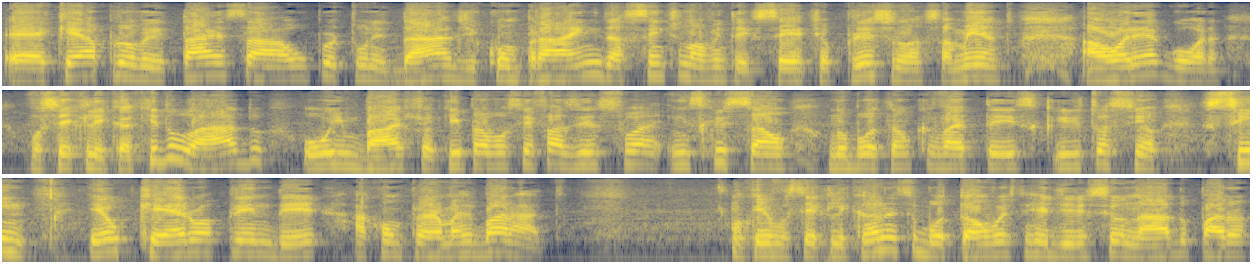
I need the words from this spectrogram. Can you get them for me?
é, quer aproveitar essa oportunidade de comprar ainda a 197, o preço de lançamento, a hora é agora. Você clica aqui do lado ou embaixo aqui para você fazer sua inscrição no botão que vai ter escrito assim, ó, sim, eu quero aprender a comprar mais barato. Ok, você clicando nesse botão vai ser redirecionado para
